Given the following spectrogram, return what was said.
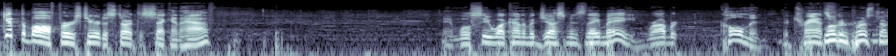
get the ball first here to start the second half. And we'll see what kind of adjustments they made. Robert Coleman, the transfer, Logan Prescott,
